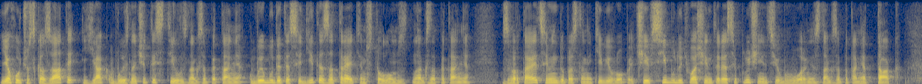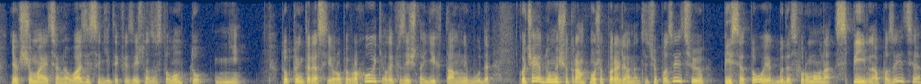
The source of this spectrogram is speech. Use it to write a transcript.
Я хочу сказати, як визначити стіл знак запитання. Ви будете сидіти за третім столом знак запитання. Звертається він до представників Європи. Чи всі будуть ваші інтереси включені в ці обговорення знак запитання? Так. Якщо мається на увазі сидіти фізично за столом, то ні. Тобто інтереси Європи врахують, але фізично їх там не буде. Хоча я думаю, що Трамп може переглянути цю позицію після того, як буде сформована спільна позиція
